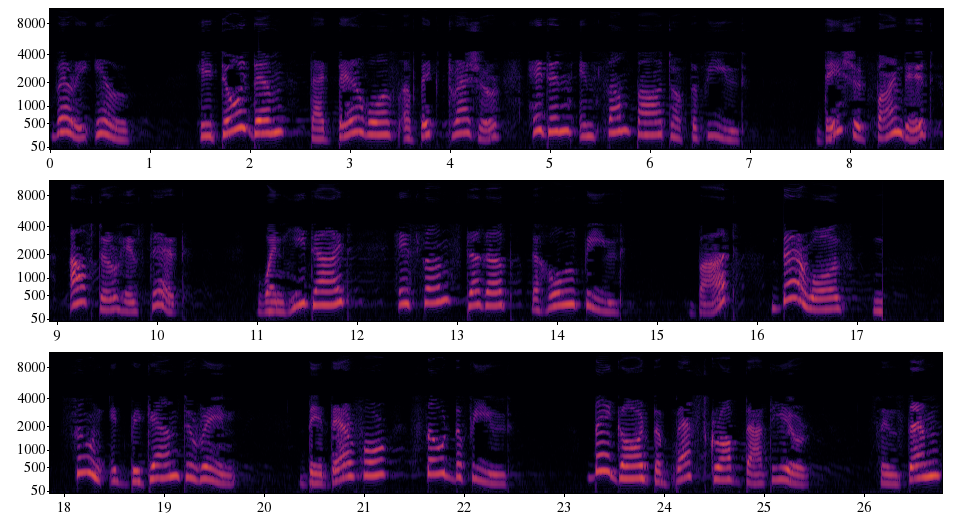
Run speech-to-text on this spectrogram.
very ill. He told them that there was a big treasure hidden in some part of the field. They should find it after his death. When he died, his sons dug up the whole field. But there was no Soon it began to rain. They therefore sowed the field. They got the best crop that year. Since then,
